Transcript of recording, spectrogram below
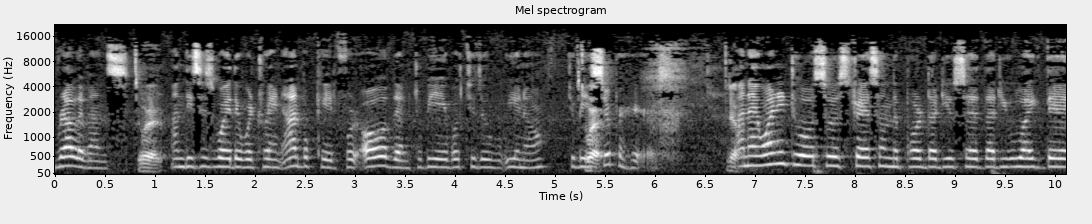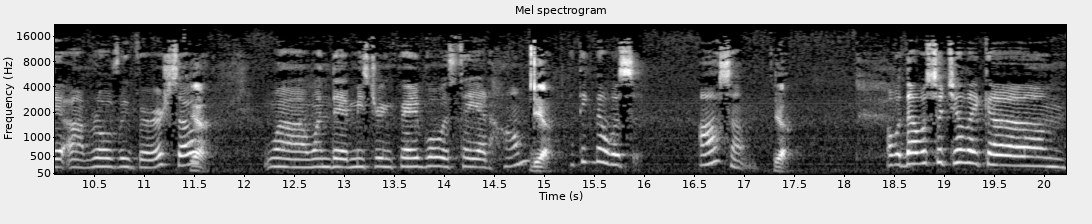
relevance. right. And this is why they were trying to advocate for all of them to be able to do, you know, to be Right. superheroes. Yeah. And I wanted to also stress on the part that you said that you like the uh, role reversal. Yeah. Uh, when the Mr. Incredible stay at home. Yeah. I think that was awesome. Yeah. Oh, that was such a like um,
